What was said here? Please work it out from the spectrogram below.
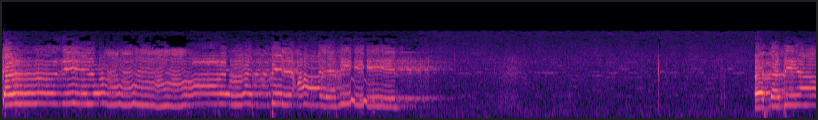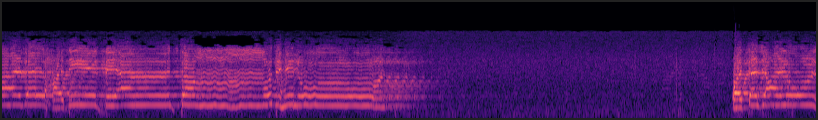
تنزيل من رب العالمين. أفبهذا الحديث أنتم وتجعلون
